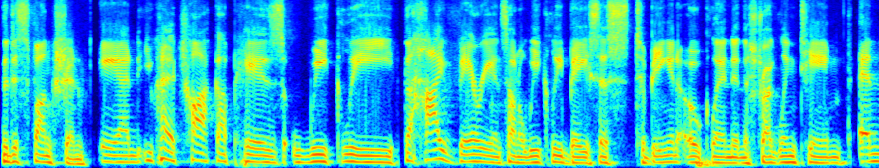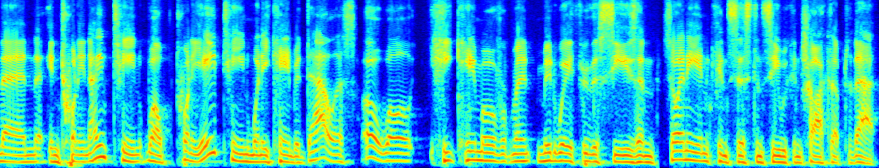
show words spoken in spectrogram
the dysfunction. And you kind of chalk up his weekly, the high variance on a weekly basis to being in Oakland and the struggling team. And then in 2019, well, 2018, when he came to Dallas, oh, well, he came over mid- midway through the season. So any inconsistency, we can chalk it up to that.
